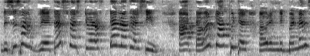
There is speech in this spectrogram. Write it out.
This is our greatest festival of democracy. At our capital, our Independence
